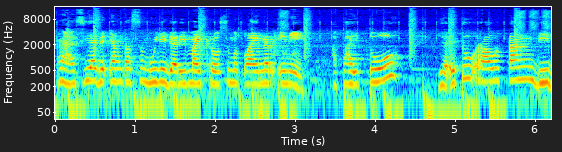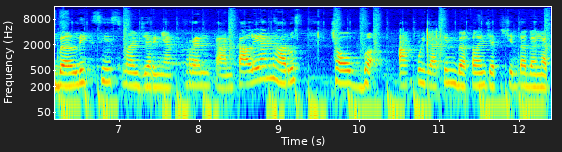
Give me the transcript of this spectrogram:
rahasia yang tersembunyi dari micro smooth liner ini. Apa itu? Yaitu rautan di balik si smudgernya. Keren kan? Kalian harus coba. Aku yakin bakalan jatuh cinta banget.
